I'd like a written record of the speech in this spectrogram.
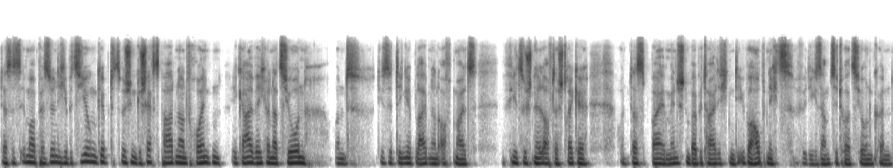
dass es immer persönliche Beziehungen gibt zwischen Geschäftspartnern und Freunden, egal welcher Nation. Und diese Dinge bleiben dann oftmals viel zu schnell auf der Strecke. Und das bei Menschen, bei Beteiligten, die überhaupt nichts für die Gesamtsituation können.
